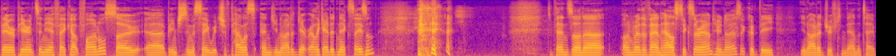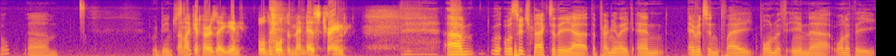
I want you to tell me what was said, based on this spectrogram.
their appearance in the FA Cup finals. So uh, it'll be interesting to see which of Palace and United get relegated next season. Depends on uh, on whether Van Gaal sticks around. Who knows? It could be United drifting down the table. Um, would be interesting. Sound like it, Jose Yin. All aboard the Mendes train. Um, we'll, we'll switch back to the uh, the Premier League and Everton play Bournemouth in uh, one of the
